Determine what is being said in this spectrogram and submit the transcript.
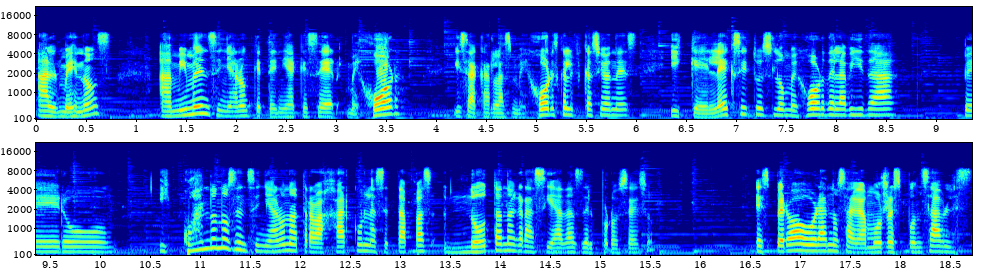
al menos a mí me enseñaron que tenía que ser mejor y sacar las mejores calificaciones y que el éxito es lo mejor de la vida, pero ¿Y cuándo nos enseñaron a trabajar con las etapas no tan agraciadas del proceso? Espero ahora nos hagamos responsables,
